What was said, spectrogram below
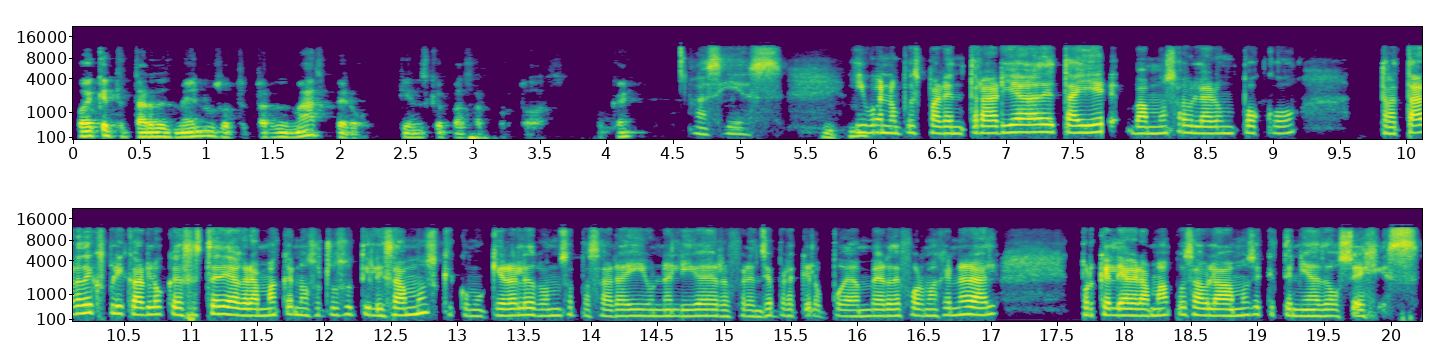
puede que te tardes menos o te tardes más, pero tienes que pasar por todas. ¿Ok? Así es. Y bueno, pues para entrar ya a detalle, vamos a hablar un poco, tratar de explicar lo que es este diagrama que nosotros utilizamos, que como quiera les vamos a pasar ahí una liga de referencia para que lo puedan ver de forma general, porque el diagrama pues hablábamos de que tenía dos ejes.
